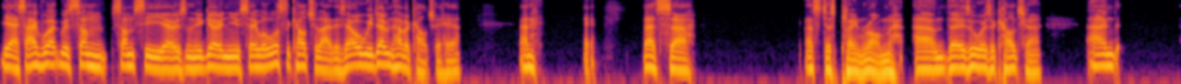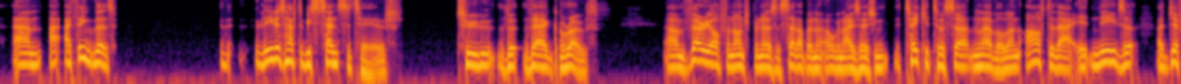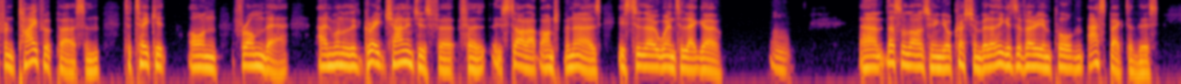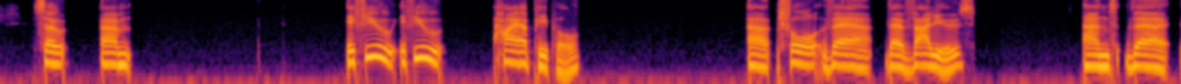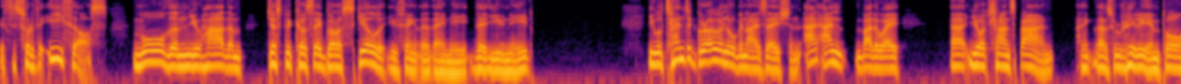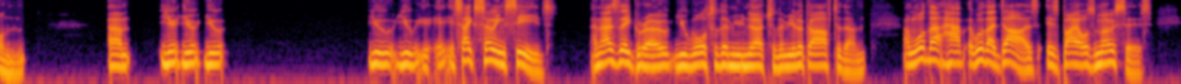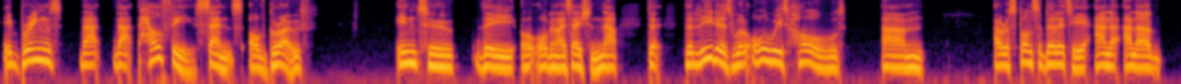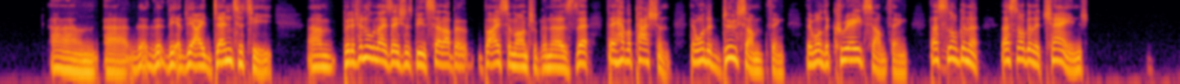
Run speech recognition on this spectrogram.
Yes, I've worked with some some CEOs, and you go and you say, "Well, what's the culture like?" They say, "Oh, we don't have a culture here." And that's uh, that's just plain wrong. Um, there's always a culture, and um, I, I, think that leaders have to be sensitive to the, their growth. Um, very often, entrepreneurs have set up an organization, take it to a certain level, and after that, it needs a, a different type of person to take it on from there. And one of the great challenges for, for startup entrepreneurs is to know when to let go. Mm. Um, that's not answering your question, but I think it's a very important aspect of this. So, um, if you if you hire people uh, for their their values and their it's a sort of ethos more than you hire them just because they've got a skill that you think that they need that you need you will tend to grow an organization. And, and by the way uh, you're transparent. I think that's really important. Um, you you you you you it's like sowing seeds. And as they grow you water them you nurture them you look after them. And what that have what that does is by osmosis it brings that that healthy sense of growth into the organization. Now, the the leaders will always hold um, a responsibility and and a um, uh, the, the, the identity. Um, but if an organization has been set up by some entrepreneurs, they they have a passion. They want to do something. They want to create something. That's not gonna that's not gonna change.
